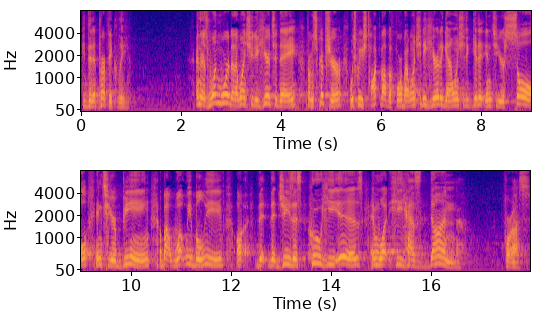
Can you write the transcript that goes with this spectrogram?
He did it perfectly. And there's one word that I want you to hear today from Scripture, which we've talked about before, but I want you to hear it again. I want you to get it into your soul, into your being, about what we believe uh, that, that Jesus, who He is, and what He has done for us.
